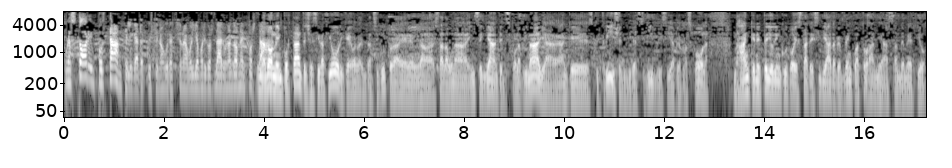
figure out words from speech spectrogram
Una storia importante legata a questa inaugurazione, la vogliamo ricordare, una donna importante. Una donna importante, Cesira Fiori, che innanzitutto è, una, è stata una insegnante di scuola primaria, anche scrittrice di diversi libri sia per la scuola, ma anche nel periodo in cui poi è stata esiliata per ben quattro anni a San Demetrio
